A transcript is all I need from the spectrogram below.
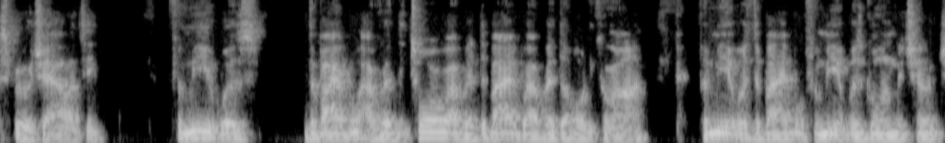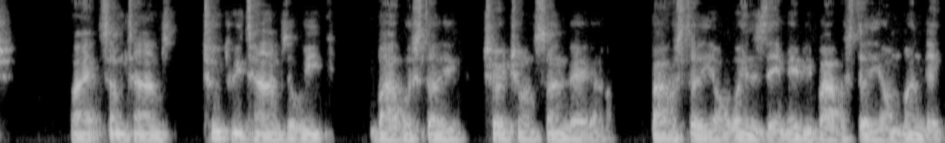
spirituality. For me, it was the Bible. I read the Torah, I read the Bible, I read the Holy Quran. For me, it was the Bible. For me, it was going to church, right? Sometimes two, three times a week, Bible study, church on Sunday, uh, Bible study on Wednesday, maybe Bible study on Monday,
